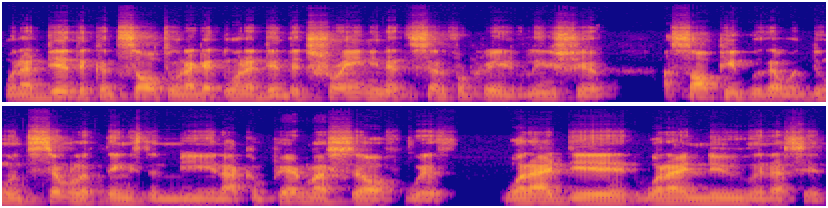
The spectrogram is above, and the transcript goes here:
when i did the consulting when i get when i did the training at the center for creative leadership I saw people that were doing similar things to me, and I compared myself with what I did, what I knew, and I said,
